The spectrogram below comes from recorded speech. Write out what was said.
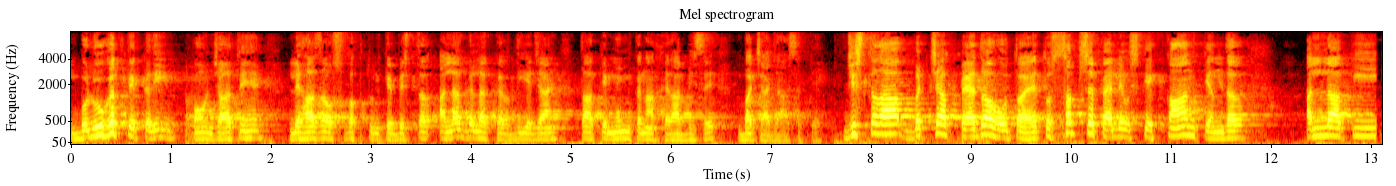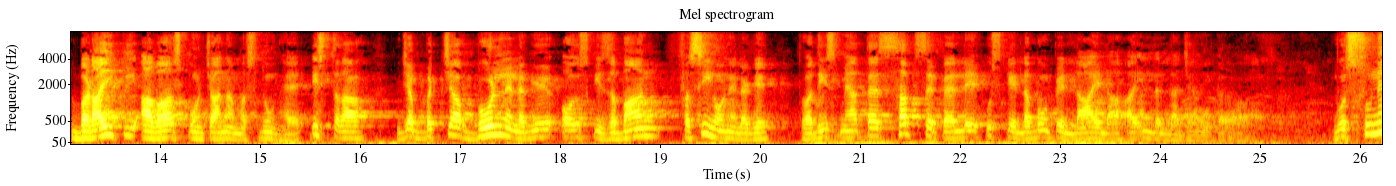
بلوغت کے قریب پہنچ جاتے ہیں۔ لہٰذا اس وقت ان کے بستر الگ الگ کر دیے جائیں تاکہ ممکنہ خرابی سے بچا جا سکے۔ جس طرح بچہ پیدا ہوتا ہے تو سب سے پہلے اس کے کان کے اندر اللہ کی بڑائی کی آواز پہنچانا مصنون ہے۔ اس طرح جب بچہ بولنے لگے اور اس کی زبان فسی ہونے لگے تو حدیث میں آتا ہے سب سے پہلے اس کے لبوں پہ لا الہ الا اللہ جاری کروا وہ سنے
